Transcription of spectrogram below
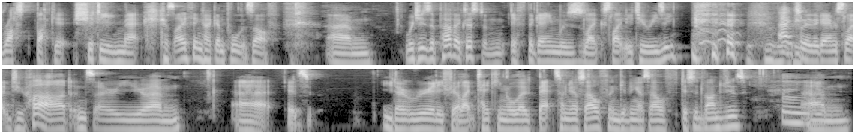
rust bucket shitty mech because I think I can pull this off. Um, which is a perfect system if the game was like slightly too easy. Actually, the game is slightly too hard, and so you um, uh, it's you don't really feel like taking all those bets on yourself and giving yourself disadvantages. Mm. Um,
